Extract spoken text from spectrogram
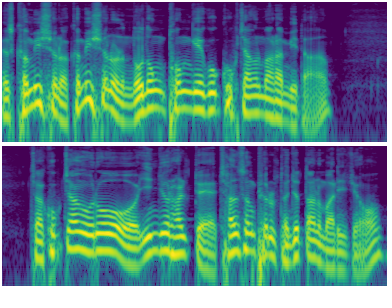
그래서 커미셔너, 커미셔너는 노동통계국 국장을 말합니다. 자, 국장으로 인준할 때 찬성표를 던졌다는 말이죠.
